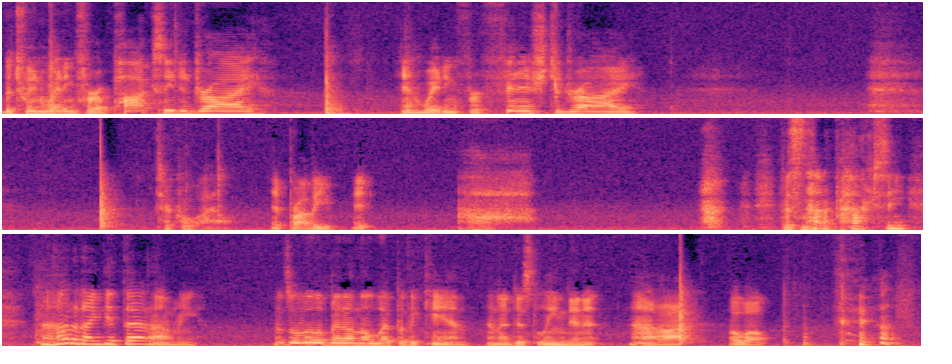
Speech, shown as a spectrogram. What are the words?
Between waiting for epoxy to dry and waiting for finish to dry, took a while. It probably, it, ah. if it's not epoxy, how did I get that on me? There's a little bit on the lip of the can, and I just leaned in it. Ah, oh well.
